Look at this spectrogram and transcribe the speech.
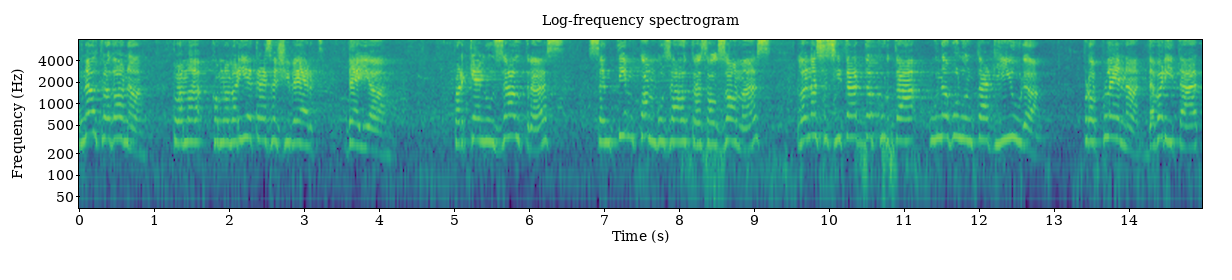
Una altra dona, com la Maria Teresa Givert, deia perquè nosaltres sentim com vosaltres, els homes, la necessitat de portar una voluntat lliure, però plena de veritat,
